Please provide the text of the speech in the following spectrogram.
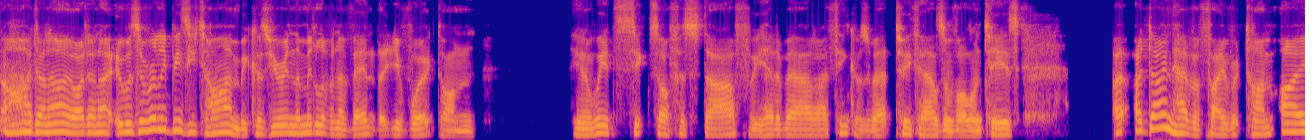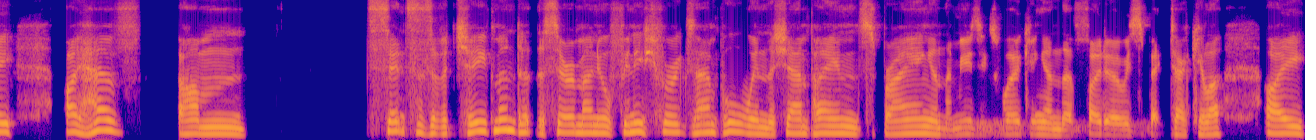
I don't know. I don't know. It was a really busy time because you're in the middle of an event that you've worked on. You know, we had six office staff. We had about, I think it was about 2,000 volunteers. I, I don't have a favorite time. I, I have um, senses of achievement at the ceremonial finish, for example, when the champagne's spraying and the music's working and the photo is spectacular. I,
